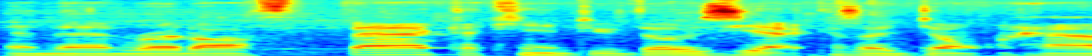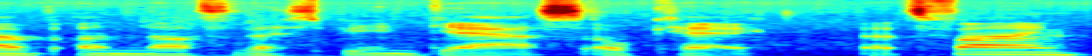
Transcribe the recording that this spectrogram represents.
And then right off back, I can't do those yet because I don't have enough Vespene gas. Okay, that's fine.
